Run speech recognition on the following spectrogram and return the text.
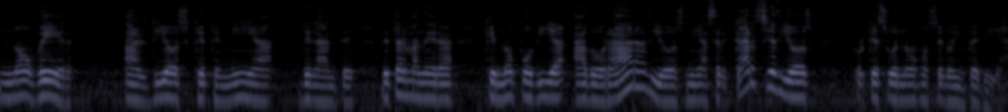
no ver al Dios que tenía delante, de tal manera que no podía adorar a Dios ni acercarse a Dios porque su enojo se lo impedía.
